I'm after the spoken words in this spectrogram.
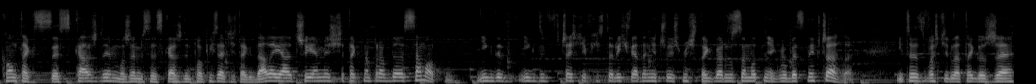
kontakt ze z każdym, możemy sobie z każdym popisać i tak dalej, ale czujemy się tak naprawdę samotni. Nigdy, nigdy wcześniej w historii świata nie czuliśmy się tak bardzo samotni jak w obecnych czasach. I to jest właśnie dlatego, że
